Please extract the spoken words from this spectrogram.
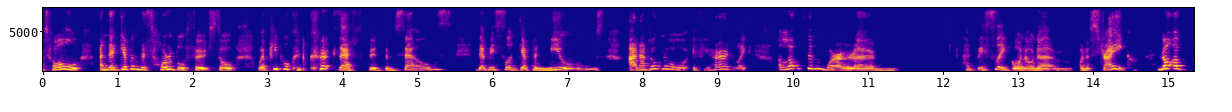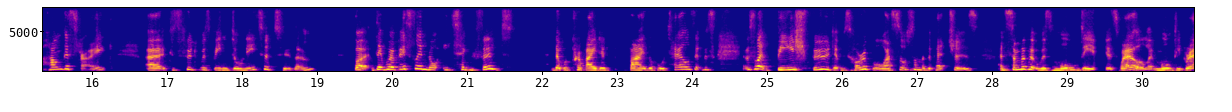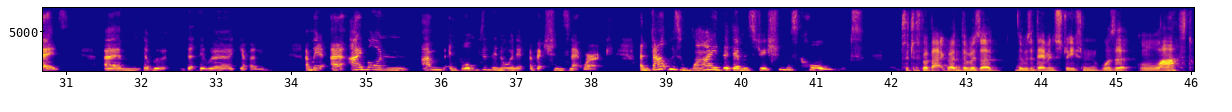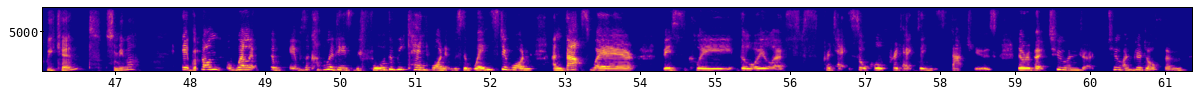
at all. And they're given this horrible food. So where people could cook their food themselves they're basically given meals. And i don't know if you heard like a lot of them were um had basically gone on a um, on a strike. Not a hunger strike because uh, food was being donated to them but they were basically not eating food that were provided by the hotels. It was it was like beige food. It was horrible. I saw some of the pictures, and some of it was moldy as well, like moldy bread um, that were that they were given. I mean, I, I'm on. I'm involved in the No Evictions Network, and that was why the demonstration was called. So, just for background, there was a there was a demonstration. Was it last weekend, Smina? It was on. Well, it, it was a couple of days before the weekend one. It was the Wednesday one, and that's where basically the loyalists protect so-called protecting the statues. There were about 200, 200 of them.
